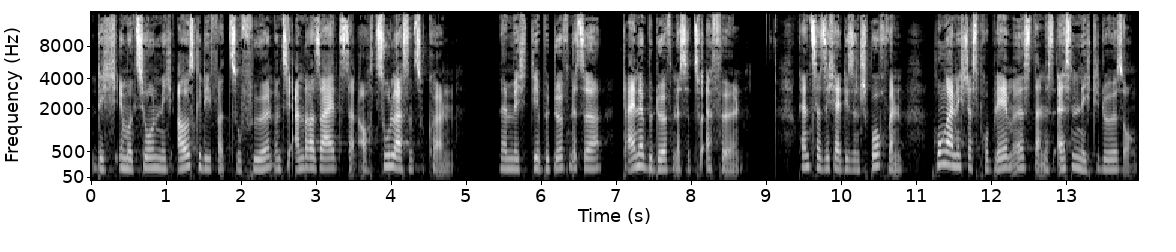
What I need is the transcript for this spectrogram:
dich Emotionen nicht ausgeliefert zu fühlen und sie andererseits dann auch zulassen zu können, nämlich dir Bedürfnisse, deine Bedürfnisse zu erfüllen. Kennst ja sicher diesen Spruch, wenn Hunger nicht das Problem ist, dann ist Essen nicht die Lösung.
